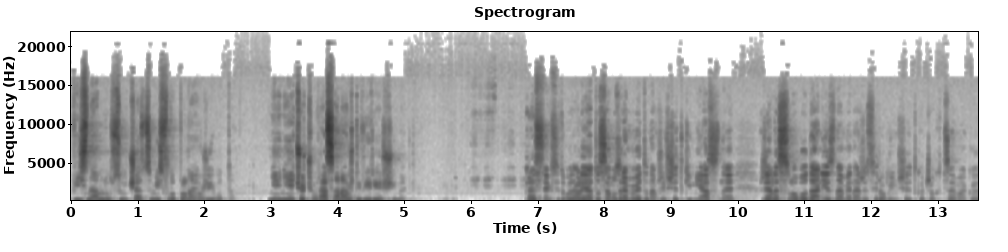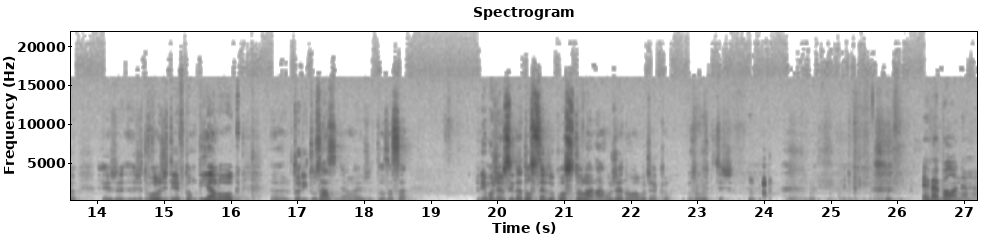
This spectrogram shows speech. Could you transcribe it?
významnú súčasť zmysluplného života. Nie niečo, čo raz a navždy vyriešime. Presne, ak ste to povedali, ja to samozrejme je to nám že všetkým jasné, že ale sloboda neznamená, že si robím všetko, čo chcem, ako, že, že dôležitý je v tom dialog, e, ktorý tu zaznel, že to zasa, že nemôžem si dať do stredu kostola nahú ženu, alebo čo ako, Eva bola nahá.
